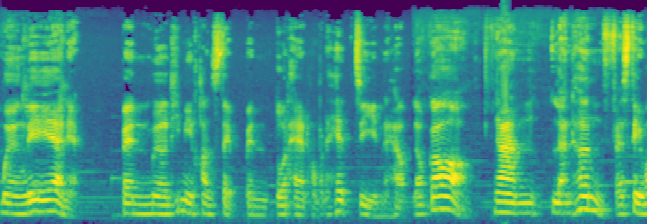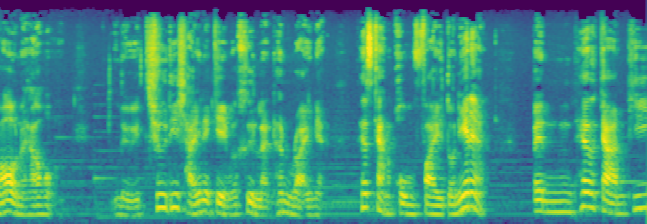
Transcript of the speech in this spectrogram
เมืองหลีเยว่เนี่ยเป็นเมืองที่มีคอนเซปต์เป็นตัวแทนของประเทศจีนนะครับ แล้วก็งาน Lantern Festival นะครับผมหรือชื่อที่ใช้ในเกมก็คือ Lantern Ride เนี่ยเทศกาลโคมไฟตัวนี้เนี่ย เป็นเทศกาลที่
